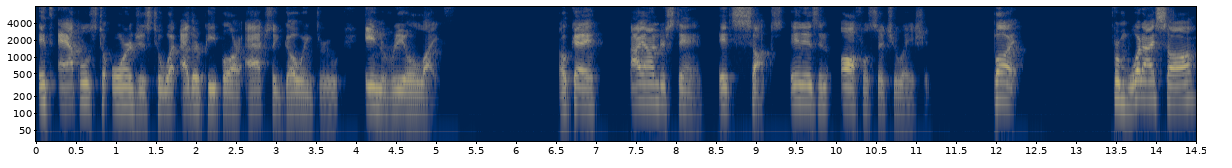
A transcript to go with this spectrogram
It's apples to oranges to what other people are actually going through in real life. Okay? I understand. It sucks. It is an awful situation. But from what I saw,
